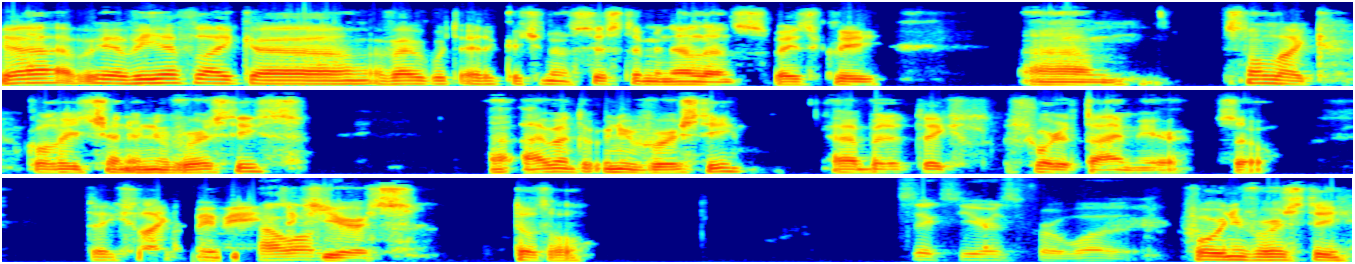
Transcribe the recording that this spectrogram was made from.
Yeah, we have, we have like a, a very good educational system in the Netherlands. Basically, um, it's not like college and universities. Uh, I went to university, uh, but it takes a shorter time here. So it takes like maybe How six long- years total six years for what? for university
